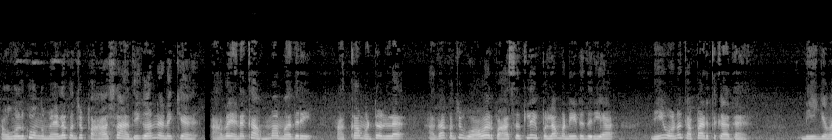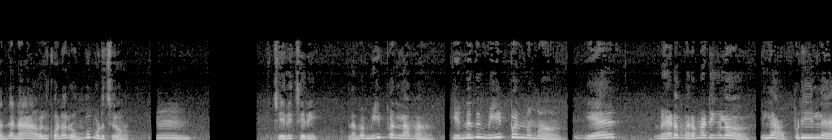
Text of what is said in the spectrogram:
அவங்களுக்கு உங்கள் மேலே கொஞ்சம் பாசம் அதிகம்னு நினைக்கேன். அவள் எனக்கு அம்மா மாதிரி. அக்கா மட்டும் இல்லை. அதான் கொஞ்சம் ஓவர் பாசத்தில் இப்படிலாம் பண்ணிட்டு தெரியா? நீ ஒன்றும் தப்பா எடுத்துக்காத. நீங்கள் வந்தனா அவளுக்கு ஒன்று ரொம்ப பிடிச்சிரும். ம். சரி சரி. நம்ம மீட் பண்ணலாமா? என்னது மீட் பண்ணுமா? ஏன்? மேடம் வர மாட்டீங்களோ இல்லை அப்படி இல்லை.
